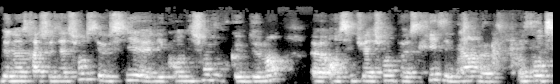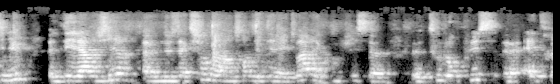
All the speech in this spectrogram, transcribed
de notre association, c'est aussi les conditions pour que demain, euh, en situation post-crise, eh bien, euh, on continue d'élargir euh, nos actions dans l'ensemble des territoires et qu'on puisse toujours plus être,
